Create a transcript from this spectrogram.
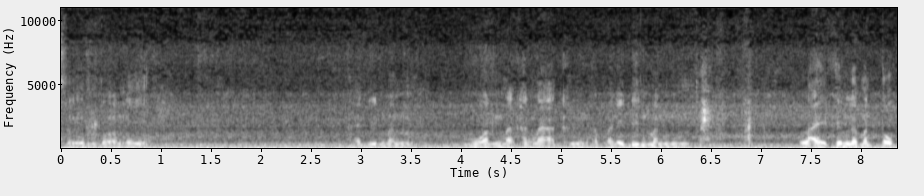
เสริมตัวนี้ ให้ดินมันม้วนมาข้างหน้าคืนครับ อันนี้ดินมันไหลขึ้นแล้วมันตก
